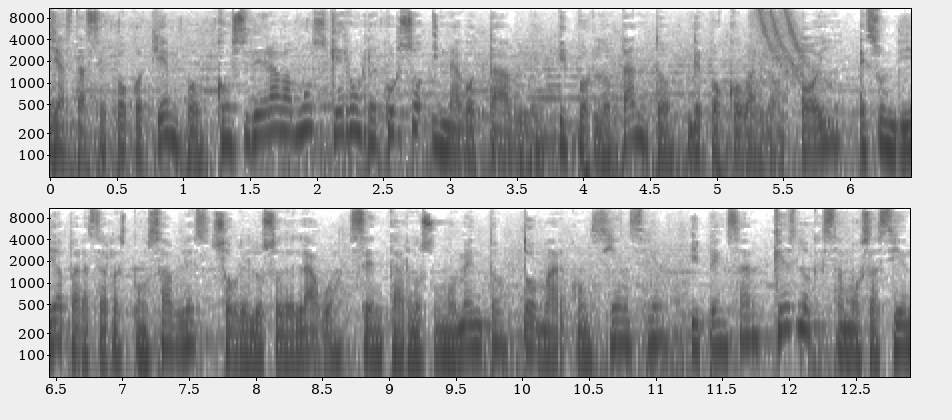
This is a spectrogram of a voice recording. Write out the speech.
Y hasta hace poco tiempo considerábamos que era un recurso inagotable y por lo tanto de poco valor. Hoy es un día para ser responsables sobre el uso del agua, sentarnos un momento, tomar conciencia y pensar qué es lo que estamos haciendo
